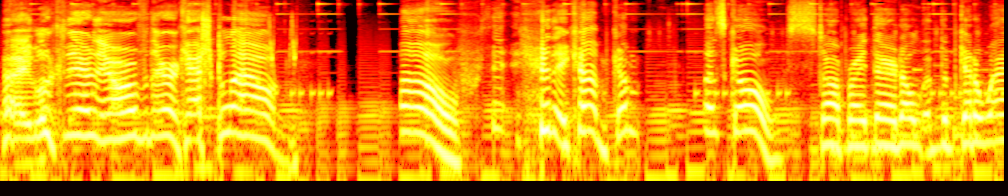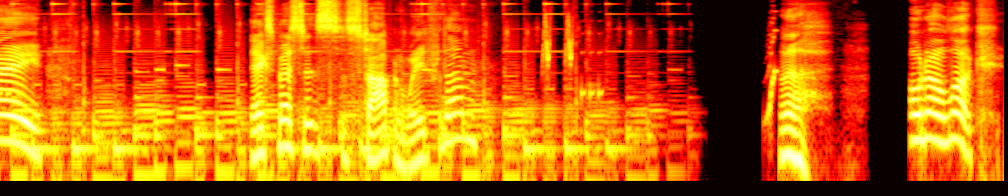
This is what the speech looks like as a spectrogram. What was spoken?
Hey, look there, they are over there, catch Cloud! Oh, here they come, come, let's go! Stop right there, don't let them get away! They expect us to stop and wait for them? Ugh. Oh no, look!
